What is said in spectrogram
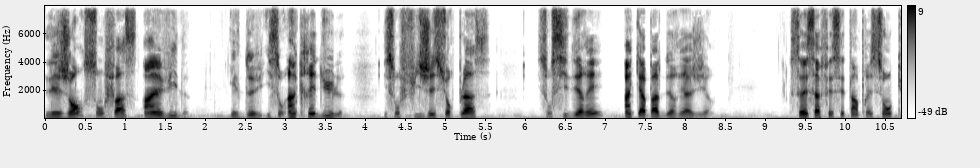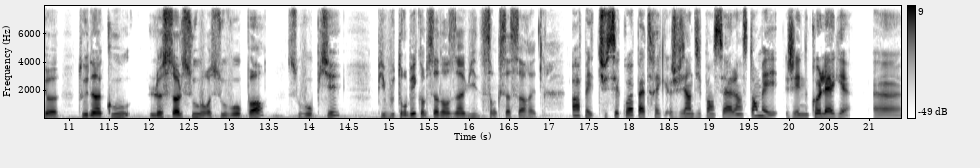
les gens sont face à un vide. Ils, sont incrédules, ils sont figés sur place, ils sont sidérés, incapables de réagir. Vous savez, ça fait cette impression que tout d'un coup, le sol s'ouvre sous vos pas, sous vos pieds, puis vous tombez comme ça dans un vide sans que ça s'arrête. Ah, mais tu sais quoi, Patrick? Je viens d'y penser à l'instant, mais j'ai une collègue. Euh,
